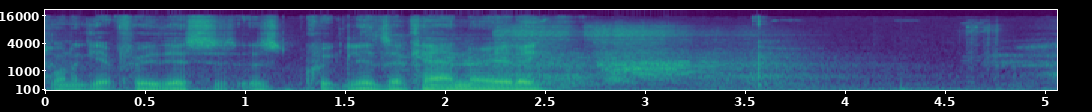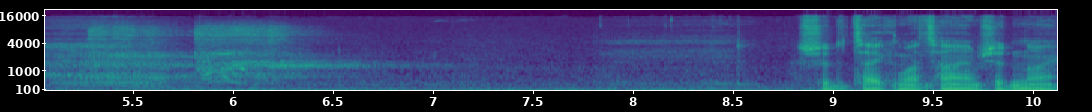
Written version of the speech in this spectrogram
Just want to get through this as, quickly as I can, really. Should have taken my time, shouldn't I?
